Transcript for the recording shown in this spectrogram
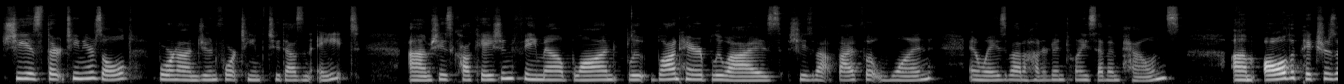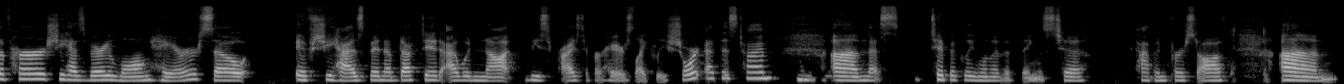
she is 13 years old, born on June 14th, 2008. Um, she's Caucasian female, blonde, blue, blonde hair, blue eyes. She's about five foot one and weighs about 127 pounds. Um, all the pictures of her, she has very long hair. So if she has been abducted, I would not be surprised if her hair is likely short at this time. Mm-hmm. Um, that's typically one of the things to happen first off. Um,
